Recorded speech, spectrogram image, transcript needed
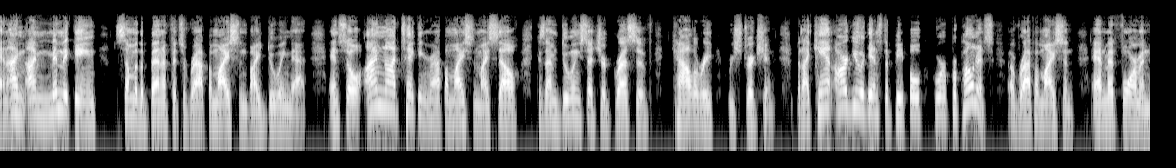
And I'm, I'm mimicking some of the benefits of rapamycin by doing that. And so I'm not taking rapamycin myself because I'm doing such aggressive calorie restriction. But I can't argue against the people who are proponents of rapamycin and metformin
